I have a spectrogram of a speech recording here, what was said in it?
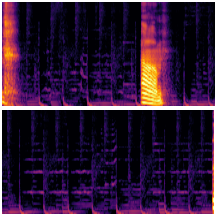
um...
